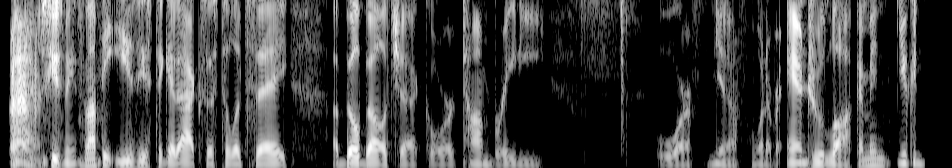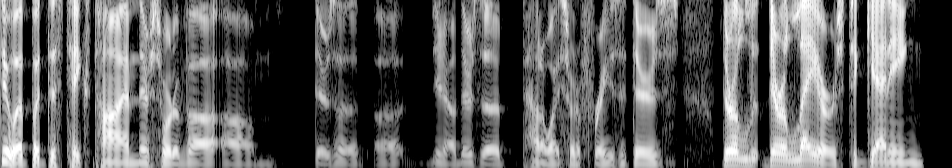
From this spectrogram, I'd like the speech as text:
excuse me. It's not the easiest to get access to, let's say, a Bill Belichick or Tom Brady, or you know, whatever Andrew Luck. I mean, you could do it, but this takes time. There's sort of a um, there's a, a you know, there's a how do I sort of phrase it? There's there are there are layers to getting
